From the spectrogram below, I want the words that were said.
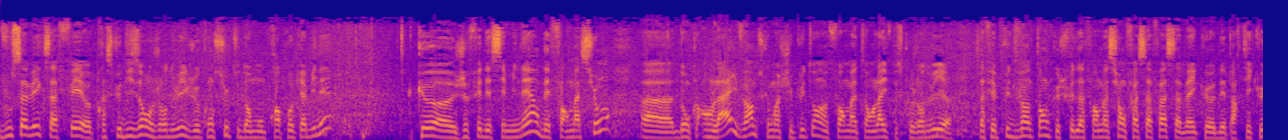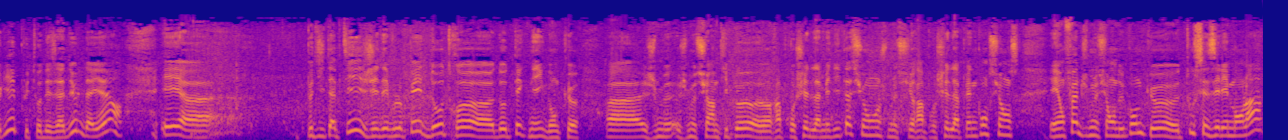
vous savez que ça fait presque dix ans aujourd'hui que je consulte dans mon propre cabinet que euh, je fais des séminaires, des formations, euh, donc en live, hein, parce que moi je suis plutôt un formateur en live, puisqu'aujourd'hui euh, ça fait plus de 20 ans que je fais de la formation face à face avec des particuliers, plutôt des adultes d'ailleurs, et petit à petit, j'ai développé d'autres euh, techniques. Donc, euh, euh, je, me, je, me, suis un petit peu rapproché de la méditation, je me suis rapproché de la pleine conscience. Et en fait, je me suis rendu compte que tous ces éléments-là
